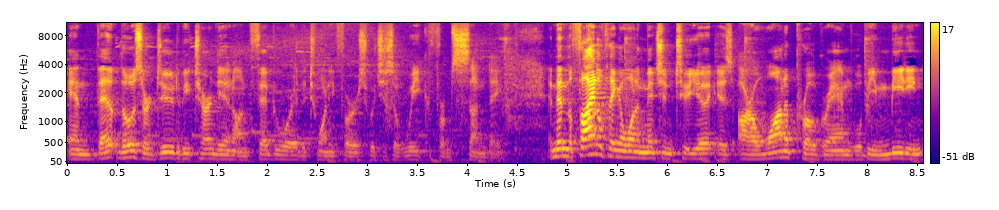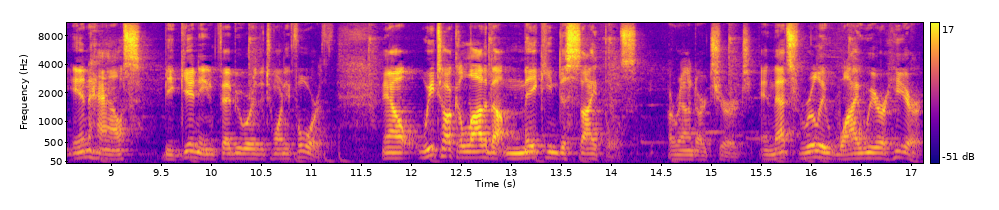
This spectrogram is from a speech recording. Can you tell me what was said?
And th those are due to be turned in on February the 21st, which is a week from Sunday. And then the final thing I want to mention to you is our Awana program will be meeting in-house beginning February the 24th. Now, we talk a lot about making disciples around our church, and that's really why we are here.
